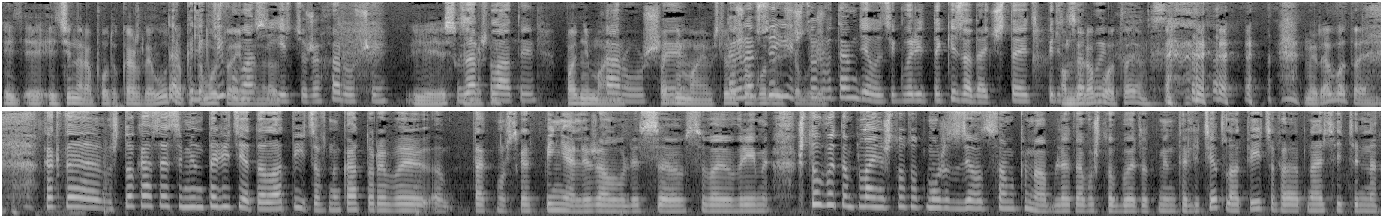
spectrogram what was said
идти на работу каждое утро, так, потому что у вас раз... есть уже хороший. Есть, конечно. Зарплаты. Поднимаем. Хорошие. Поднимаем. Следующего Тогда года все есть. Что же вы там делаете? Говорит, такие задачи ставите перед а собой. Мы работаем. Мы работаем. Как-то, что касается менталитета латвийцев, на который вы, э, так можно сказать, пеняли, жаловались э, в свое время, что в этом плане, что тут может сделать сам КНАП для того, чтобы этот менталитет латвийцев относительно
